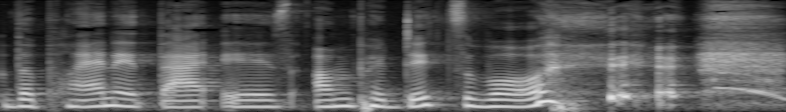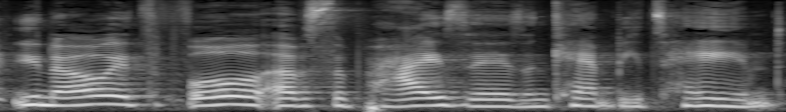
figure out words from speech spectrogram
the planet that is unpredictable. you know, it's full of surprises and can't be tamed.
